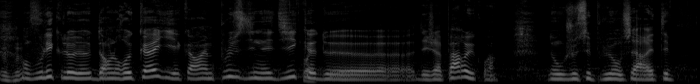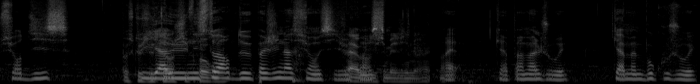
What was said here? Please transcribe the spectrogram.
Mhm. On voulait que le- dans le recueil, il y ait quand même plus d'inédits que Ouais. de euh, déjà parus. Quoi. Donc je sais plus, on s'est arrêté sur 10. Parce que Puis il y a un eu une histoire rond. de pagination aussi, je Ah oui, pense, j'imagine. ouais. qui a pas mal joué, qui a même beaucoup joué.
